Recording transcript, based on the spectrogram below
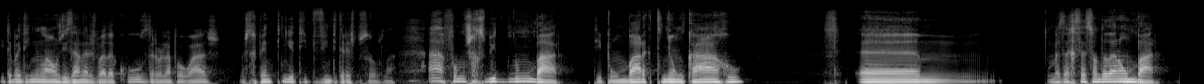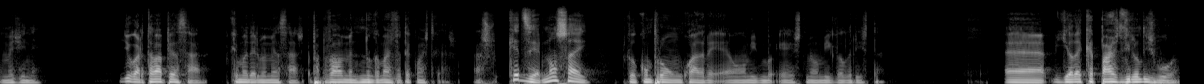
E também tinha lá uns designers bada cool de trabalhar para o gajo, mas de repente tinha tipo 23 pessoas lá. Ah, fomos recebidos num bar, tipo um bar que tinha um carro, mas a recepção dele era um bar, imaginem. E agora estava a pensar, porque eu mandei uma mensagem, "Epá, provavelmente nunca mais vou ter com este gajo. Acho, quer dizer, não sei, porque ele comprou um quadro, é, um amigo, é este meu amigo galerista, Ah, e ele é capaz de vir a Lisboa.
